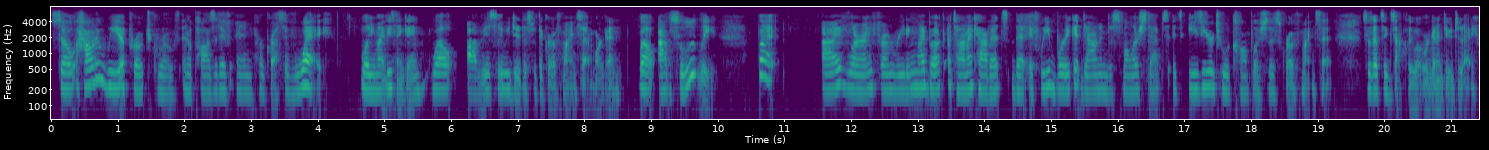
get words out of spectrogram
So, how do we approach growth in a positive and progressive way? Well, you might be thinking, well, obviously we do this with a growth mindset, Morgan. Well, absolutely. But I've learned from reading my book, Atomic Habits, that if we break it down into smaller steps, it's easier to accomplish this growth mindset. So that's exactly what we're going to do today.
